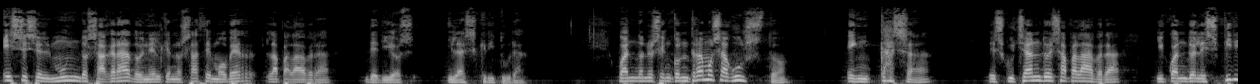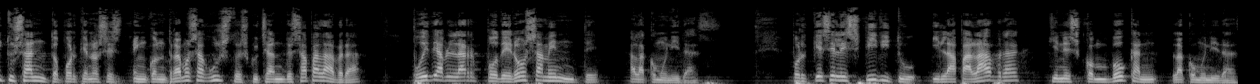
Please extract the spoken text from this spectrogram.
Ese es el mundo sagrado en el que nos hace mover la palabra de Dios y la escritura. Cuando nos encontramos a gusto, en casa, escuchando esa palabra, y cuando el Espíritu Santo, porque nos encontramos a gusto escuchando esa palabra, puede hablar poderosamente a la comunidad. Porque es el Espíritu y la palabra quienes convocan la comunidad.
